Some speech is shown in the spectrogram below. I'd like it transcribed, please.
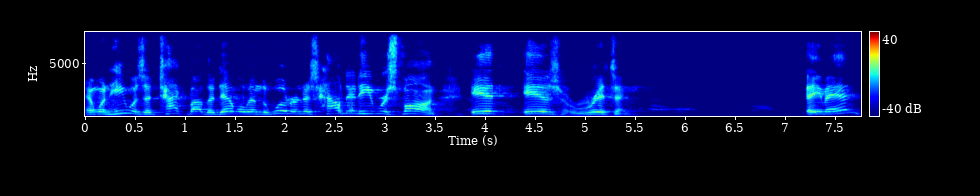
And when He was attacked by the devil in the wilderness, how did He respond? It is written. Amen?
